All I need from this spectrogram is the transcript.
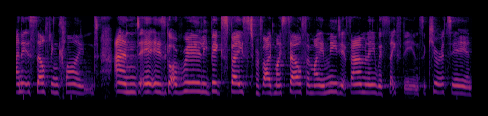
and it is self inclined. And it has got a really big space to provide myself and my immediate family with safety and security and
